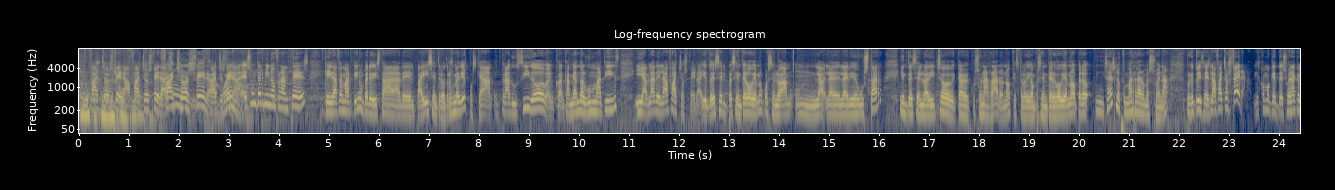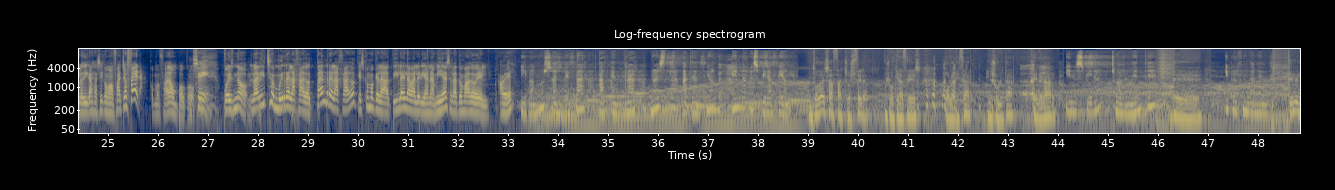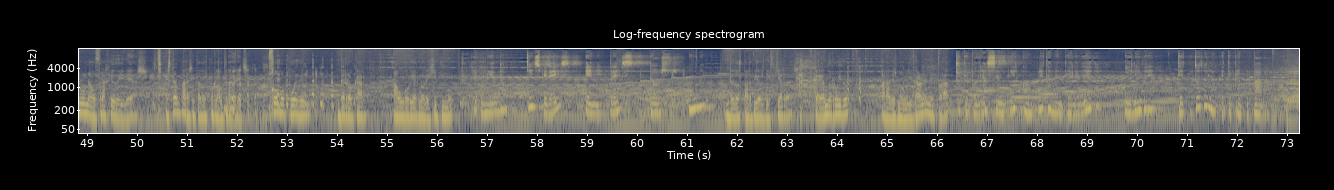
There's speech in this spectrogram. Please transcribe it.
bueno, pues Fachosfera, fachosfera. Fachosfera, Es un, fachosfera. bueno. Es un término francés que Idafe Martín, un periodista del país, entre otros medios, pues que ha traducido, ca- cambiando algún matiz, y habla de la fachosfera. Y entonces el presidente del gobierno pues se lo ha, mm, ha- le ha debido gustar, y entonces él lo ha dicho, claro, suena raro, ¿no? Que esto lo diga un presidente del gobierno, pero mm, ¿sabes lo que más raro me suena? Porque tú dices, la fachosfera, y es como que te suena que lo digas así como fachosfera, como enfada un poco. Sí. Pues no, lo ha dicho muy relajado, tan relajado que es como que la tila y la valeriana mía se la ha tomado él. A ver. Y vamos a empezar a centrar nuestra atención en la respiración. Toda esa fachosfera, pues lo que hace es polarizar, insultar, generar. Inspira suavemente eh, y profundamente. tienen un naufragio de ideas. Están parasitados por la ultraderecha. ¿Cómo pueden derrocar a un gobierno legítimo? Recomiendo inspiréis en 3, 2, 1 de dos partidos de izquierdas, creando ruido para desmovilizar al electorado. y te podrás sentir completamente aliviado y libre de todo lo que te preocupaba.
